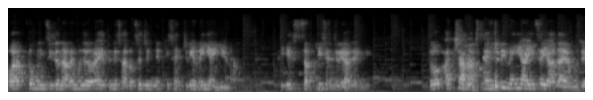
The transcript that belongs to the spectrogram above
और अब तो होम सीज़न आ रहा है मुझे लग रहा है इतने सालों से जिन जिन की सेंचुरी नहीं आई है ना ठीक है सबकी सेंचुरी आ जाएँगी। तो अच्छा हाँ सेंचुरी नहीं आई से याद आया मुझे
